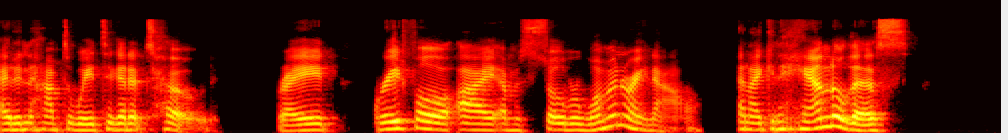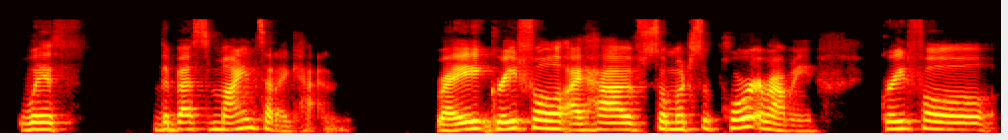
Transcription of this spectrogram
I didn't have to wait to get it towed. Right. Grateful I am a sober woman right now and I can handle this with the best mindset I can. Right? Grateful I have so much support around me. Grateful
